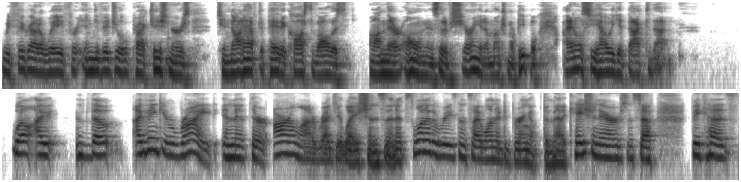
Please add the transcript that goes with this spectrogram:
we figure out a way for individual practitioners to not have to pay the cost of all this on their own instead of sharing it amongst more people. I don't see how we get back to that. Well, I the I think you're right in that there are a lot of regulations, and it's one of the reasons I wanted to bring up the medication errors and stuff because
